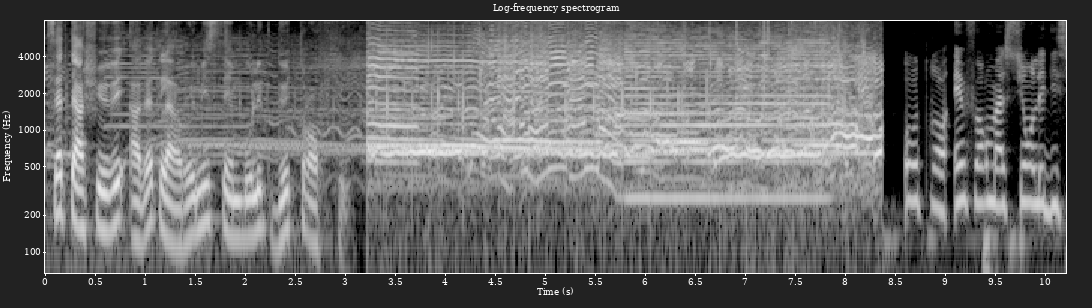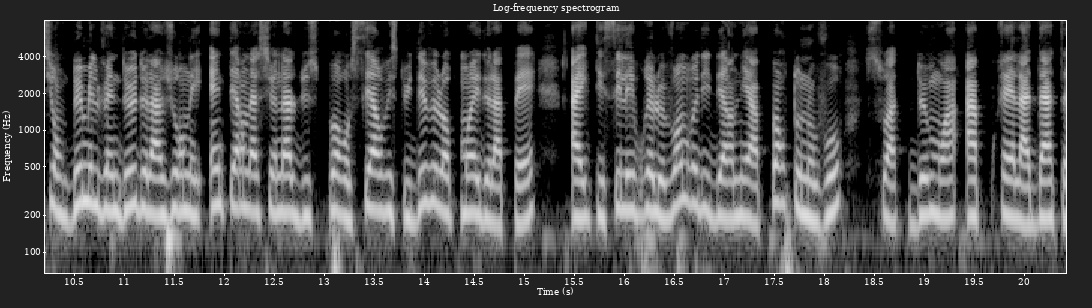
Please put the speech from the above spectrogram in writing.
s'est achevée avec la remise symbolique de trophées. Information, l'édition 2022 de la Journée internationale du sport au service du développement et de la paix a été célébrée le vendredi dernier à Porto Novo, soit deux mois après la date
